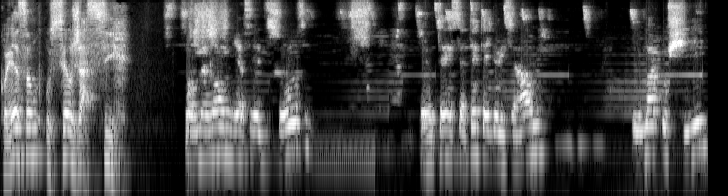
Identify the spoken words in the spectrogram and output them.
Conheçam o seu Jacir. Bom, meu nome é Jacir de Souza, eu tenho 72 anos, e Macuxi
